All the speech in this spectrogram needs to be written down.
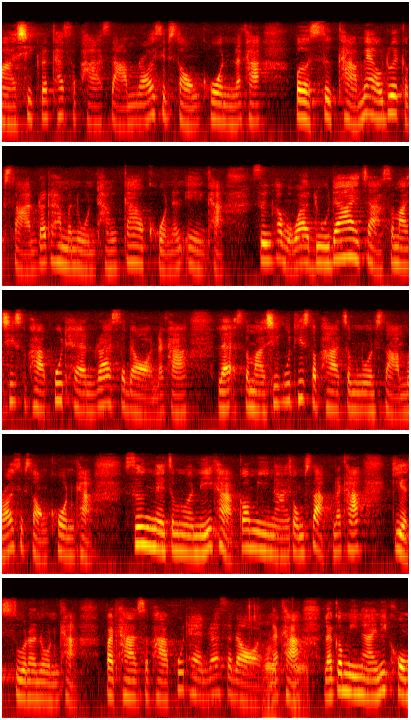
มาชิกรัฐสภา 312 คนนะคะ เปิดศึกค่ะไม่เอาด้วยกับสารรัฐธรรมนูญทั้ง 9 คนนั่นเองค่ะ ซึ่งเขาบอกว่าดูได้จากสมาชิกสภาผู้แทนราษฎรนะคะ และสมาชิกวุฒิสภาจำนวน 312 คนค่ะ ซึ่งในจำนวนนี้ค่ะก็มีนายสมศักดิ์นะคะ เกียรติสุรนนท์ค่ะ ประธานสภาผู้แทนราษฎรนะครัคะ บ แล้วก็มีนายนิคม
